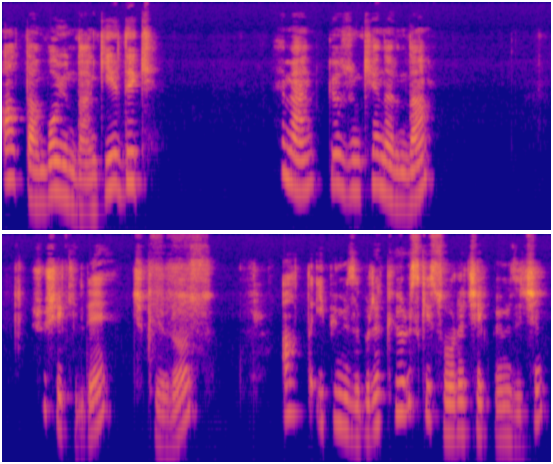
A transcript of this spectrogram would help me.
Alttan boyundan girdik. Hemen gözün kenarından şu şekilde çıkıyoruz. Altta ipimizi bırakıyoruz ki sonra çekmemiz için,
